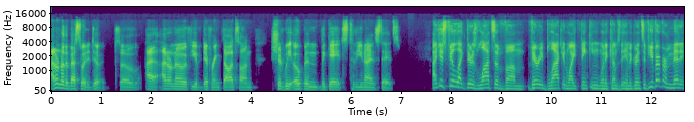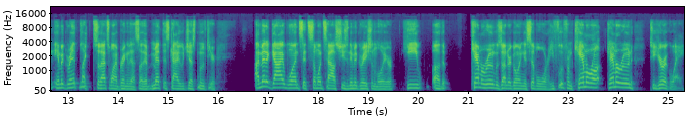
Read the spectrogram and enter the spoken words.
I don't know the best way to do it. So I, I don't know if you have differing thoughts on should we open the gates to the United States? I just feel like there's lots of um, very black and white thinking when it comes to immigrants. If you've ever met an immigrant, like, so that's why I'm bringing this. I met this guy who just moved here. I met a guy once at someone's house. She's an immigration lawyer. He, uh, the Cameroon was undergoing a civil war. He flew from Cameroon, Cameroon to Uruguay,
